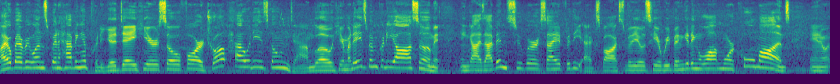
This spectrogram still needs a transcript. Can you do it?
I hope everyone's been having a pretty good day here so far. Drop how it is going down below here. My day's been pretty awesome. And guys, I've been super excited for the Xbox videos here. We've been getting a lot more cool mods. And uh,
